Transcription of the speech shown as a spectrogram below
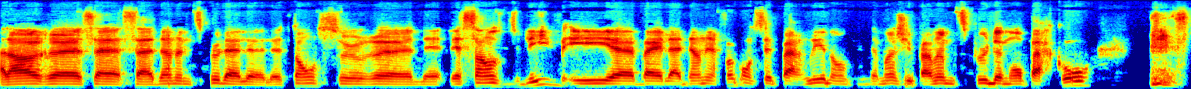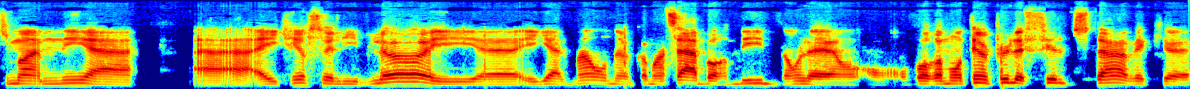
Alors, euh, ça, donne un petit peu le, ton sur l'essence du livre. Et ben, la dernière fois qu'on s'est parlé, donc évidemment, j'ai parlé un petit peu de mon parcours, ce qui m'a amené à, à, écrire ce livre-là. Et euh, également, on a commencé à aborder, disons, le, on, va remonter un peu le fil du temps avec, euh,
